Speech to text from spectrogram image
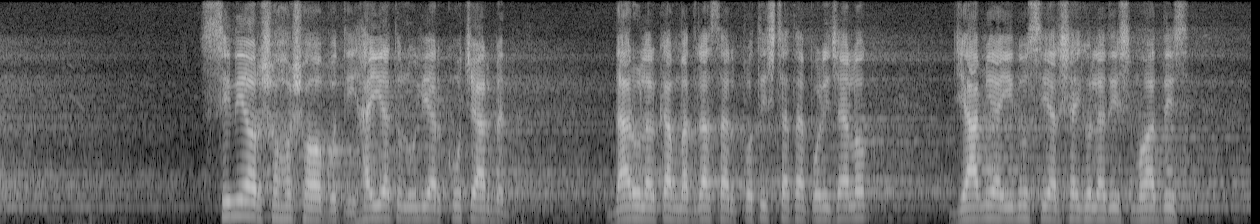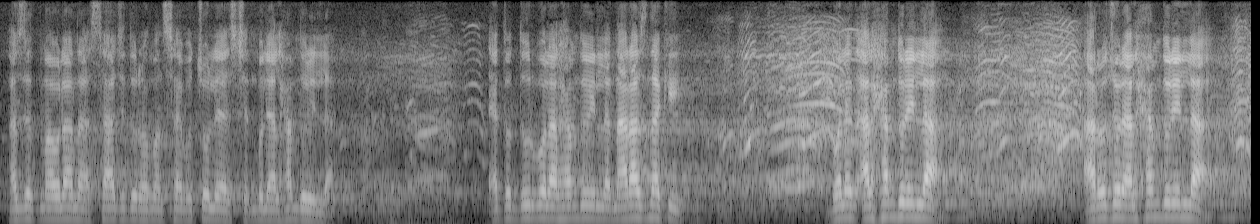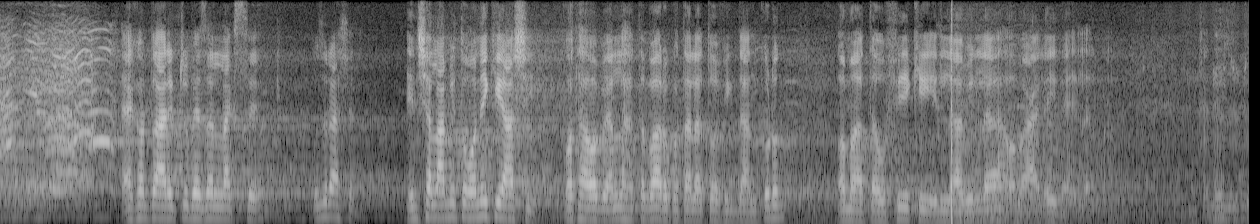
সিনিয়র সহসভাপতি, হাইয়াতুল উলিয়ার কো চেয়ারম্যান দারুল আরকাম মাদ্রাসার প্রতিষ্ঠাতা পরিচালক জামিয়া ইনুসিয়ার শাইখুল হাদিস মুহাদ্দিস হজরত মাওলানা সাজিদুর রহমান সাহেব চলে আসছেন বলে আলহামদুলিল্লাহ। এত দুর্বল আলহামদুলিল্লাহ, নারাজ নাকি? বলেন আলহামদুলিল্লাহ। আরও জোর আলহামদুলিল্লাহ। এখন তো আরেকটু ভেজাল লাগছে। হুজুর আসেন। ইনশাল্লাহ আমি তো অনেকেই আসি। কথা হবে, আল্লাহ তবারক তাআলা তৌফিক দান করুন। وما توفيقي إلا بالله وما علينا إلا البلاغ.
